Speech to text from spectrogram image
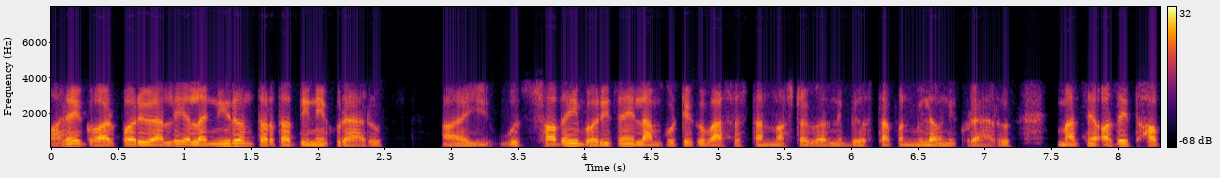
हरेक घर परिवारले यसलाई निरन्तरता दिने कुराहरू सधैँभरि चाहिँ लामखुट्टेको वासस्थान नष्ट गर्ने व्यवस्थापन मिलाउने कुराहरूमा चाहिँ अझै थप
